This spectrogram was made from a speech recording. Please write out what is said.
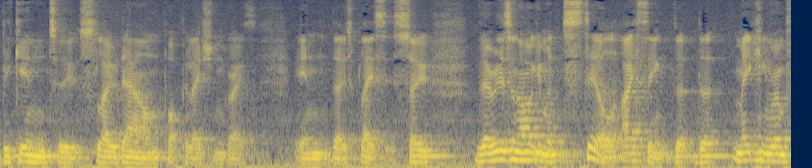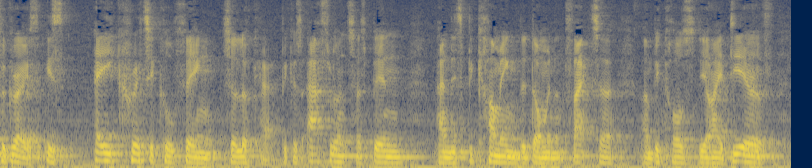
begin to slow down population growth in those places. So there is an argument still, I think, that, that making room for growth is a critical thing to look at because affluence has been and is becoming the dominant factor, and because the idea of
